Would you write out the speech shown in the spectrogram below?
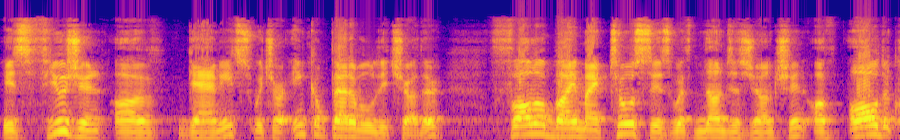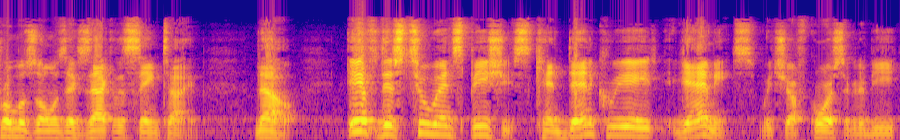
is fusion of gametes which are incompatible with each other, followed by mitosis with non-disjunction of all the chromosomes exactly the same time. Now, if this 2N species can then create gametes, which of course are going to be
